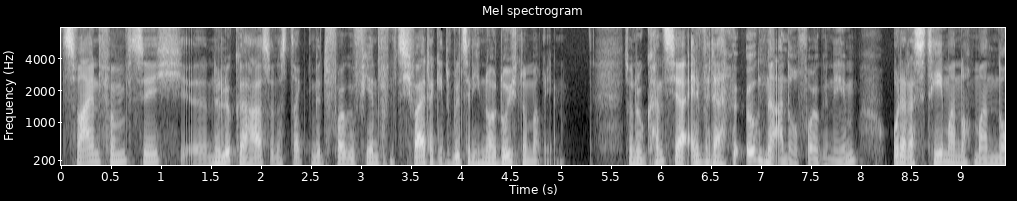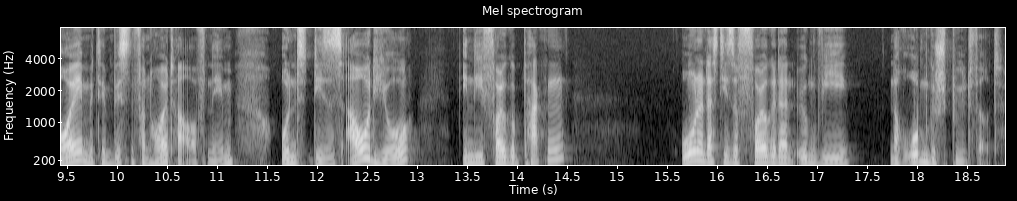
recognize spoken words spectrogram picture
52 äh, eine Lücke hast und es direkt mit Folge 54 weitergeht. Du willst ja nicht neu durchnummerieren. Sondern du kannst ja entweder irgendeine andere Folge nehmen oder das Thema nochmal neu mit dem Wissen von heute aufnehmen und dieses Audio in die Folge packen, ohne dass diese Folge dann irgendwie nach oben gespült wird.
